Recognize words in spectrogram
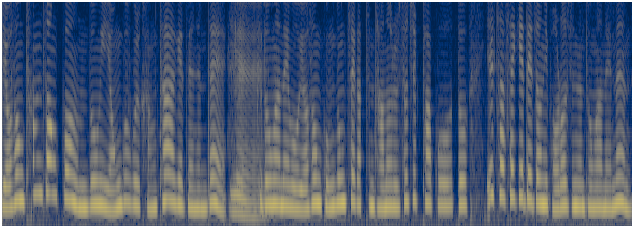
여성 참정권 운동이 영국을 강타하게 되는데 예. 그동안에 뭐 여성 공동체 같은 단어를 수집하고 또 1차 세계 대전이 벌어지는 동안에는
